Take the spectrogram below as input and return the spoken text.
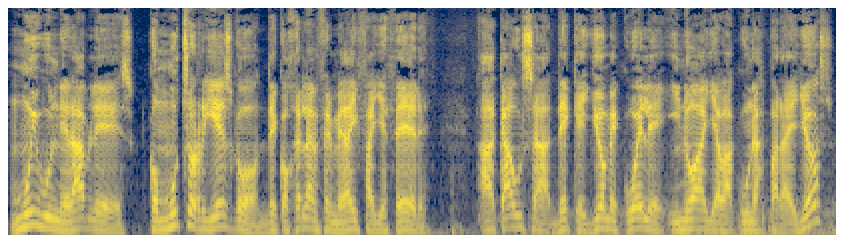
muy vulnerables, con mucho riesgo de coger la enfermedad y fallecer, a causa de que yo me cuele y no haya vacunas para ellos?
